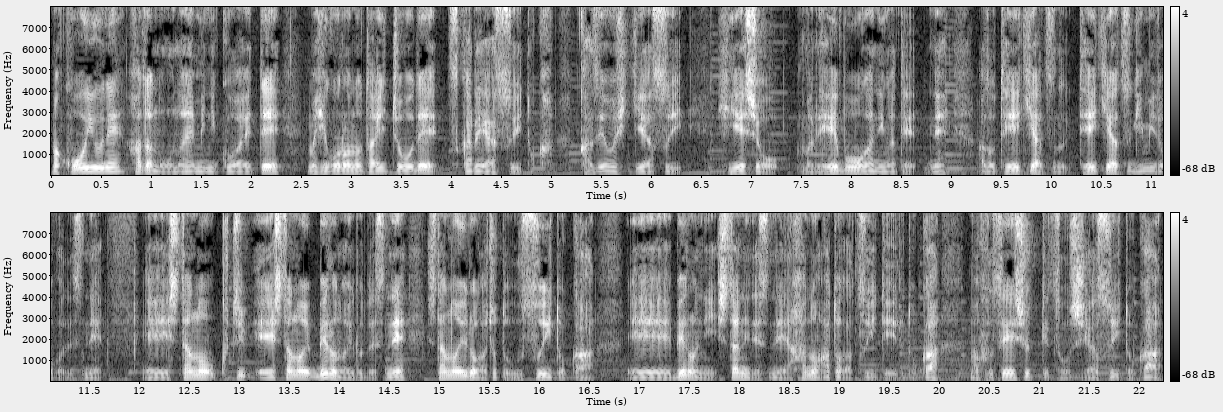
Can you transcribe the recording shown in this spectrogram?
まあ、こういうね、肌のお悩みに加えて、まあ、日頃の体調で疲れやすいとか、風邪をひきやすい、冷え性、まあ、冷房が苦手、ね、あと低気圧、低気圧気味とかですね、えー、下の口、えー、下のベロの色ですね、下の色がちょっと薄いとか、えー、ベロに、下にですね、歯の跡がついているとか、まあ、不正出血をしやすいとか、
